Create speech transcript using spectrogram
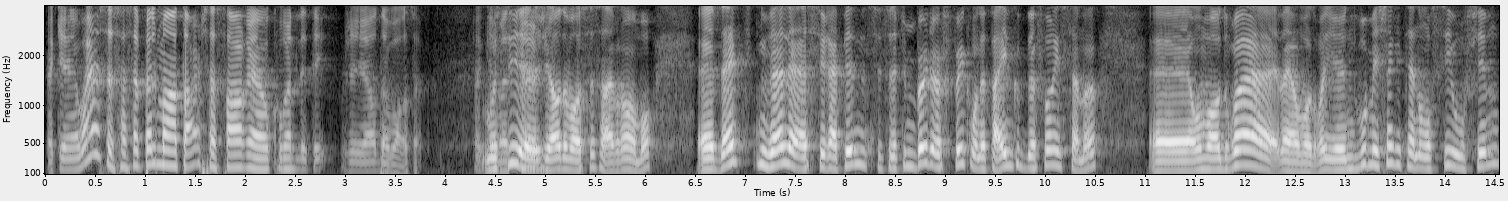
Fait que, ouais, ça, ça s'appelle Menteur, ça sort euh, au courant de l'été. J'ai hâte de voir ça. Fait que, Moi aussi, euh, j'ai hâte de voir ça, ça a l'air vraiment bon. Euh, dernière petite nouvelle euh, assez rapide, c'est sur le film Bird of Prey qu'on a parlé une couple de fois récemment. Euh, on va droit, à- ben, on va droit, il y a un nouveau méchant qui est annoncé au film,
